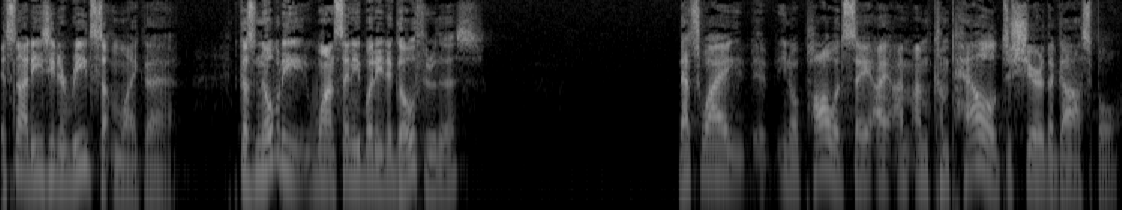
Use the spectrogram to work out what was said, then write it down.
It's not easy to read something like that because nobody wants anybody to go through this. That's why, you know, Paul would say, I, am I'm compelled to share the gospel.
